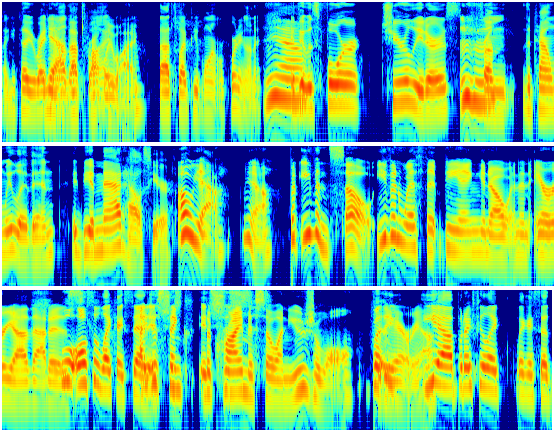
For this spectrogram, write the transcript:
I can tell you right yeah, now. that's, That's, probably why. why. That's why people aren't reporting on it. Yeah. If it was for cheerleaders Mhm. from the town we live in, it'd be a madhouse here. Oh yeah, yeah. But even so, even with it being, you know, in an area that is, Well, also like I said, I just think the it's crime just- is so unusual for the area. Yeah, but I feel like, like I said,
